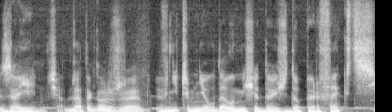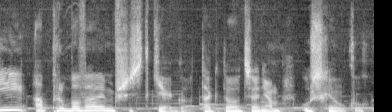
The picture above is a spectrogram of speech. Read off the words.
zajęcia. Dlatego, że w niczym nie udało mi się dojść do perfekcji, a próbowałem wszystkiego. Tak to oceniam u schyłku.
